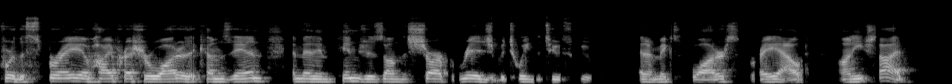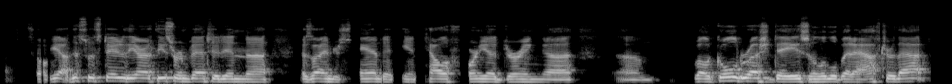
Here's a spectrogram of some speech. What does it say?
for the spray of high pressure water that comes in and then impinges on the sharp ridge between the two scoops. And it makes water spray out on each side. So yeah, this was state of the art. These were invented in, uh, as I understand it, in California during uh, um, well gold rush days and a little bit after that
